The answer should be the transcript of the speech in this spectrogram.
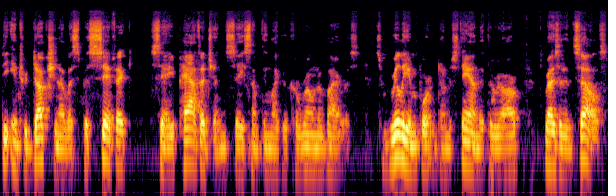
the introduction of a specific, say, pathogen, say something like a coronavirus. It's really important to understand that there are resident cells.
